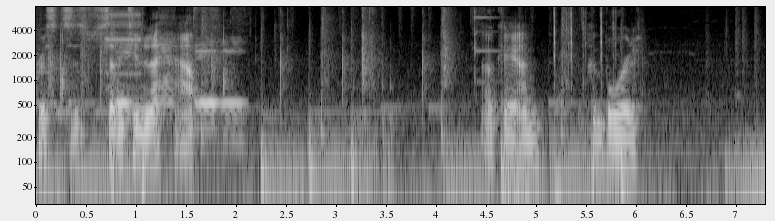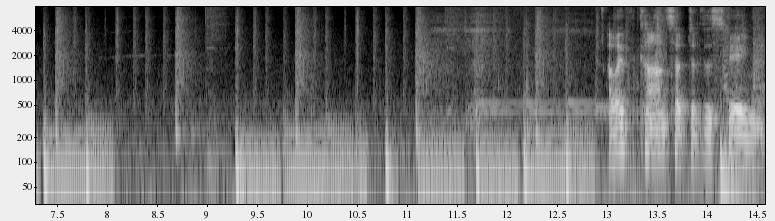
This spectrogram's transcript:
first to 17 and a half. Okay, I'm I'm bored. I like the concept of this game.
